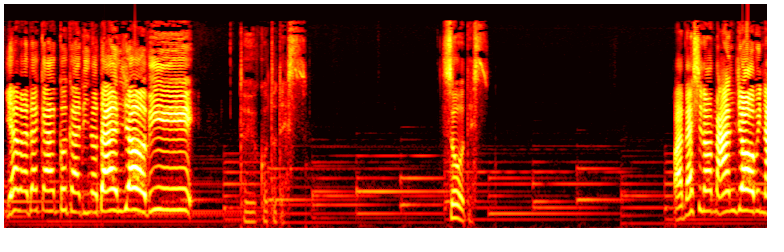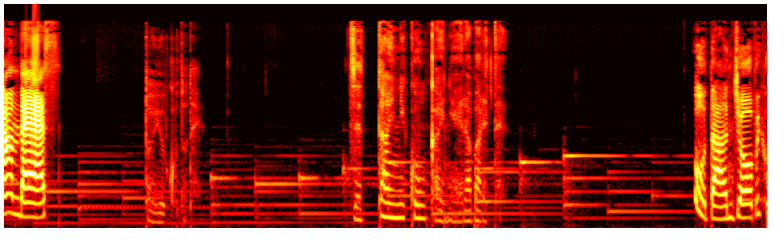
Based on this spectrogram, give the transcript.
山田かっこかりの誕生日ということです。そうです。私の誕生日なんですということで。絶対に今回に選ばれて。お誕生日ふ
